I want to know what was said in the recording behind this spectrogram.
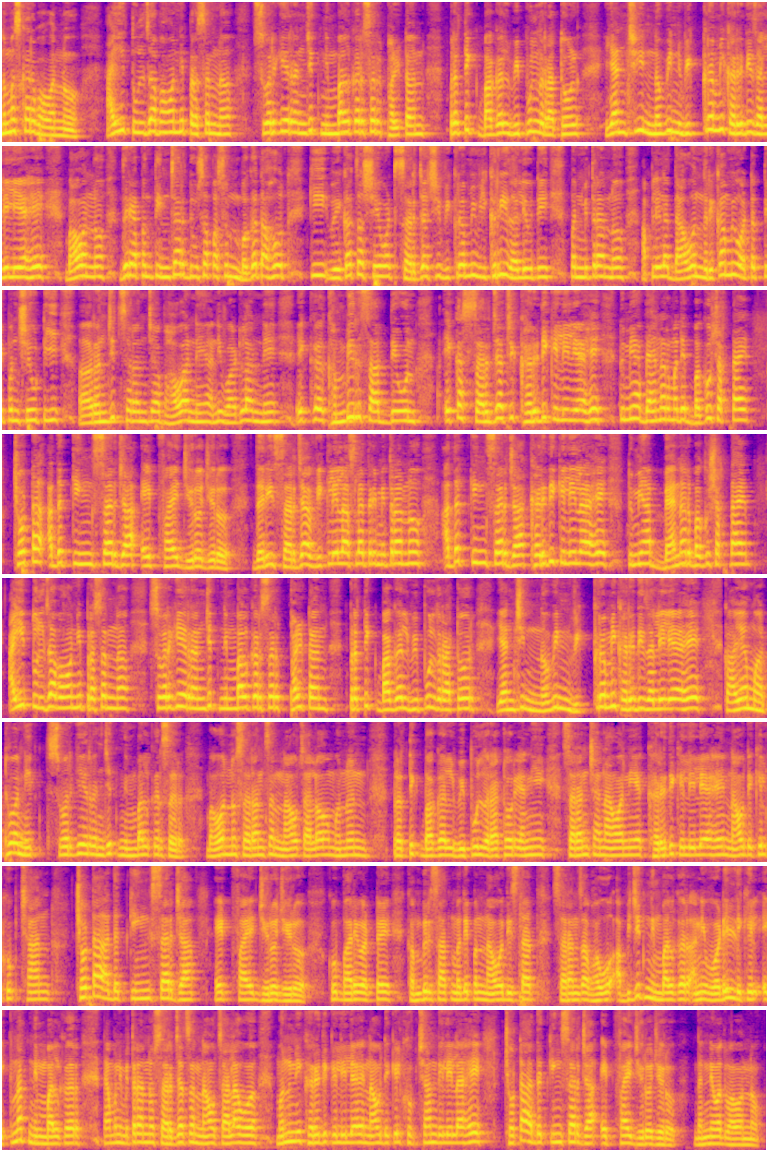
नमस्कार भावांनो. आई तुळजाभवानी प्रसन्न स्वर्गीय रणजित निंबाळकर सर फलटण प्रतीक बागल विपुल राठोड यांची नवीन विक्रमी खरेदी झालेली आहे. भावांनो जरी आपण तीन चार दिवसापासून बघत आहोत की वेगाचा शेवट सर्जाची विक्रमी विक्री झाली होती पण मित्रांनो आपल्याला दावण रिकामी वाटत ती पण शेवटी रणजित सरांच्या भावाने आणि वडिलांनी एक खंबीर साथ देऊन एका सर्जाची खरेदी केलेली आहे. तुम्ही या बॅनरमध्ये बघू शकताय. छोटा अदक king Sarja eight five zero zero जरी सर्जा विकलेला असला तरी मित्रांनो अदक किंग सर्जा खरेदी केलेला आहे. तुम्ही हा बॅनर बघू शकताय. आई तुळजाभवानी प्रसन्न स्वर्गीय रणजित निंबाळकर सर फलटण प्रतीक बागल विपुल राठोर यांची नवीन विक्रमी खरेदी झालेली आहे. कायम आठवणीत स्वर्गीय रणजित निंबाळकर सर. भावांनो सरांचं नाव चालावं म्हणून प्रतीक बागल विपुल राठोर यांनी सरांच्या नावाने एक खरेदी केलेली आहे. नाव देखील खूप छान. छोटा आदत king Sarja eight five zero zero. खूप भारी वाटतंय. खंबीर साथमध्ये पण नावं दिसतात. सरांचा भाऊ अभिजित निंबाळकर आणि वडील देखील एकनाथ निंबाळकर त्यामुळे मित्रांनो सर्जाचं नाव चालावं म्हणून ही खरेदी केलेली आहे. नाव देखील खूप छान दिलेलं आहे. छोटा आदत king Sarja eight five zero zero. धन्यवाद भावांनो.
